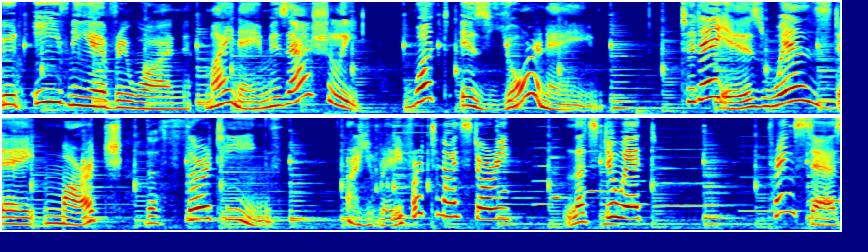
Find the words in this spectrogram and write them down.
Good evening, everyone. My name is Ashley. What is your name? Today is Wednesday, March the 13th. Are you ready for tonight's story? Let's do it. Princess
